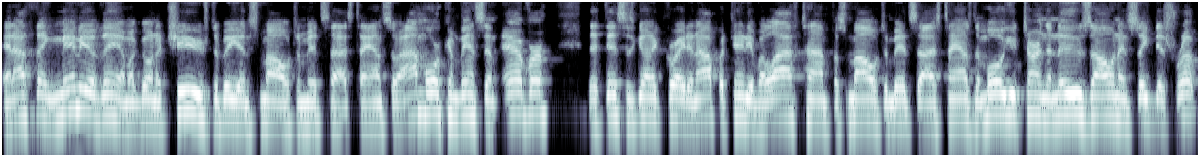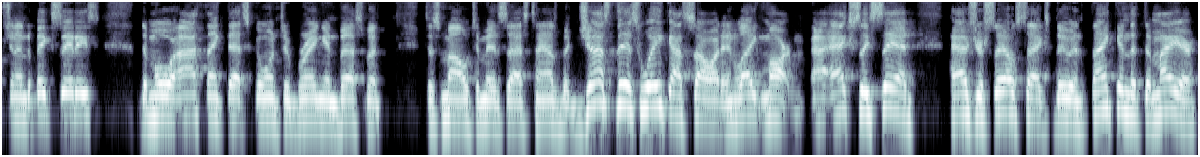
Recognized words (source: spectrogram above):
And I think many of them are going to choose to be in small to mid sized towns. So I'm more convinced than ever that this is going to create an opportunity of a lifetime for small to mid sized towns. The more you turn the news on and see disruption in the big cities, the more I think that's going to bring investment to small to mid-sized towns. But just this week, I saw it in Lake Martin. I actually said, "How's your sales tax doing?" Thinking that the mayor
